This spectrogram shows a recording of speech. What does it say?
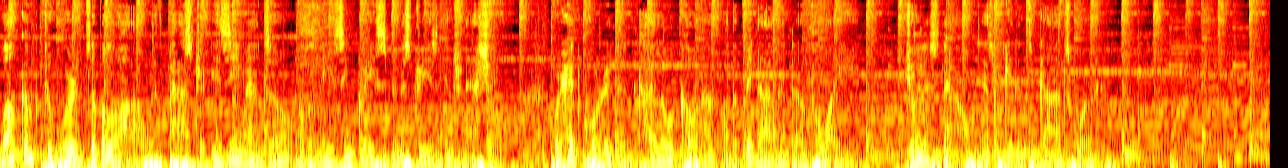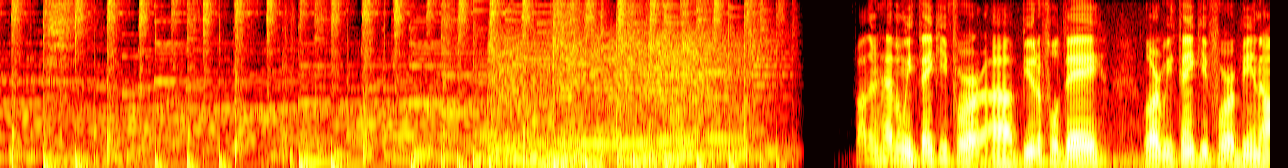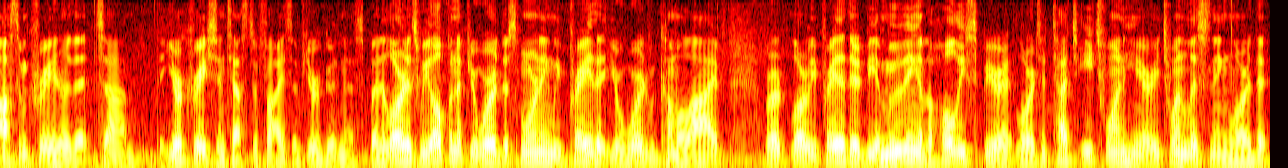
Welcome to Words of Aloha with Pastor Izzy Manzo of Amazing Grace Ministries International. We're headquartered in Kailua Kona on the Big Island of Hawaii. Join us now as we get into God's Word. Father in heaven, we thank you for a beautiful day. Lord, we thank you for being the awesome creator that, um, that your creation testifies of your goodness. But Lord, as we open up your word this morning, we pray that your word would come alive. Lord, we pray that there would be a moving of the Holy Spirit, Lord, to touch each one here, each one listening, Lord, that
